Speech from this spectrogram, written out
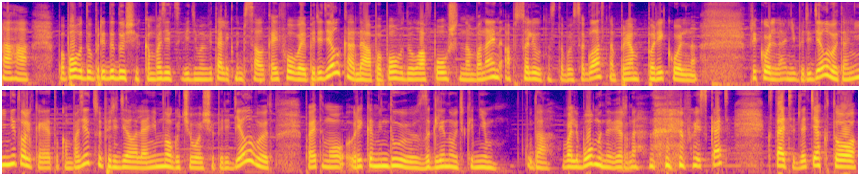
Ага, по поводу предыдущих композиций, видимо, Виталик написал «Кайфовая переделка». Да, по поводу Love Potion на Banane абсолютно с тобой согласна, прям прикольно. Прикольно они переделывают, они не только эту композицию переделали, они много чего еще переделывают, поэтому рекомендую заглянуть к ним куда? В альбомы, наверное, поискать. Кстати, для тех, кто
